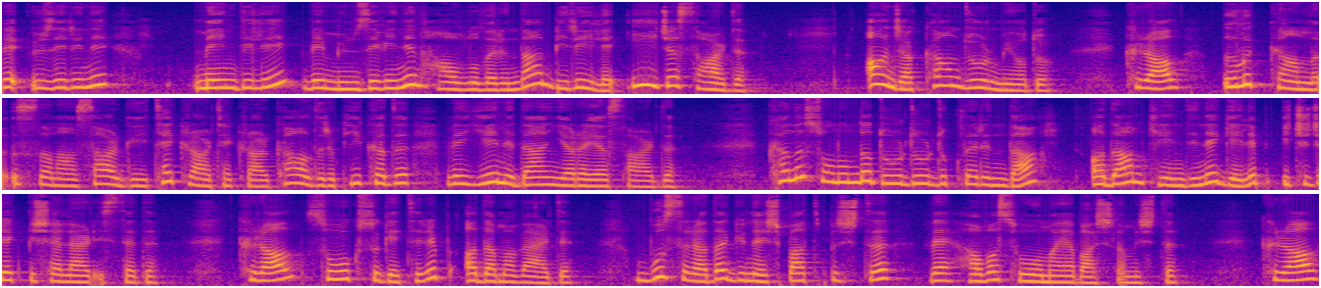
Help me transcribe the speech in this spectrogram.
ve üzerini mendili ve münzevinin havlularından biriyle iyice sardı. Ancak kan durmuyordu. Kral ılık kanla ıslanan sargıyı tekrar tekrar kaldırıp yıkadı ve yeniden yaraya sardı. Kanı sonunda durdurduklarında adam kendine gelip içecek bir şeyler istedi. Kral soğuk su getirip adama verdi. Bu sırada güneş batmıştı ve hava soğumaya başlamıştı. Kral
